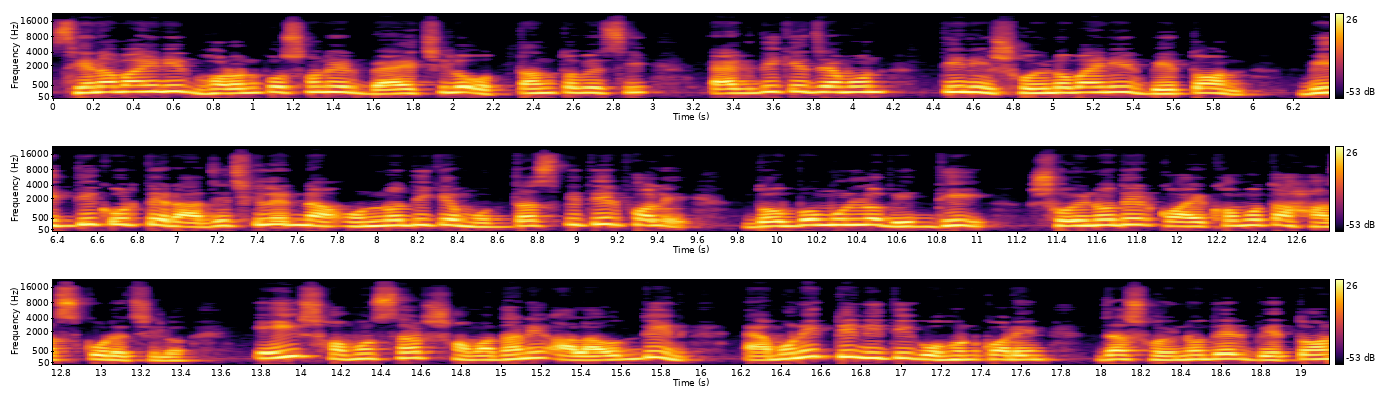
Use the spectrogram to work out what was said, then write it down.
সেনাবাহিনীর ভরণ পোষণের ব্যয় ছিল অত্যন্ত বেশি। একদিকে যেমন তিনি সৈন্যবাহিনীর বেতন বৃদ্ধি করতে রাজি ছিলেন না, অন্যদিকে মুদ্রাস্ফীতির ফলে দ্রব্যমূল্য বৃদ্ধি সৈন্যদের ক্রয় ক্ষমতা হ্রাস করেছিল। এই সমস্যার সমাধানে আলাউদ্দিন এমন একটি নীতি গ্রহণ করেন যা সৈন্যদের বেতন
